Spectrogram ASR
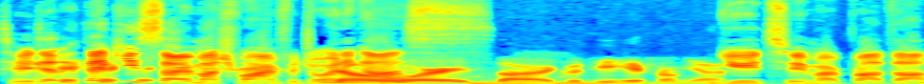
Too deadly. Thank you so much, Ryan, for joining no us. No worries. Uh, good to hear from you. You too, my brother.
